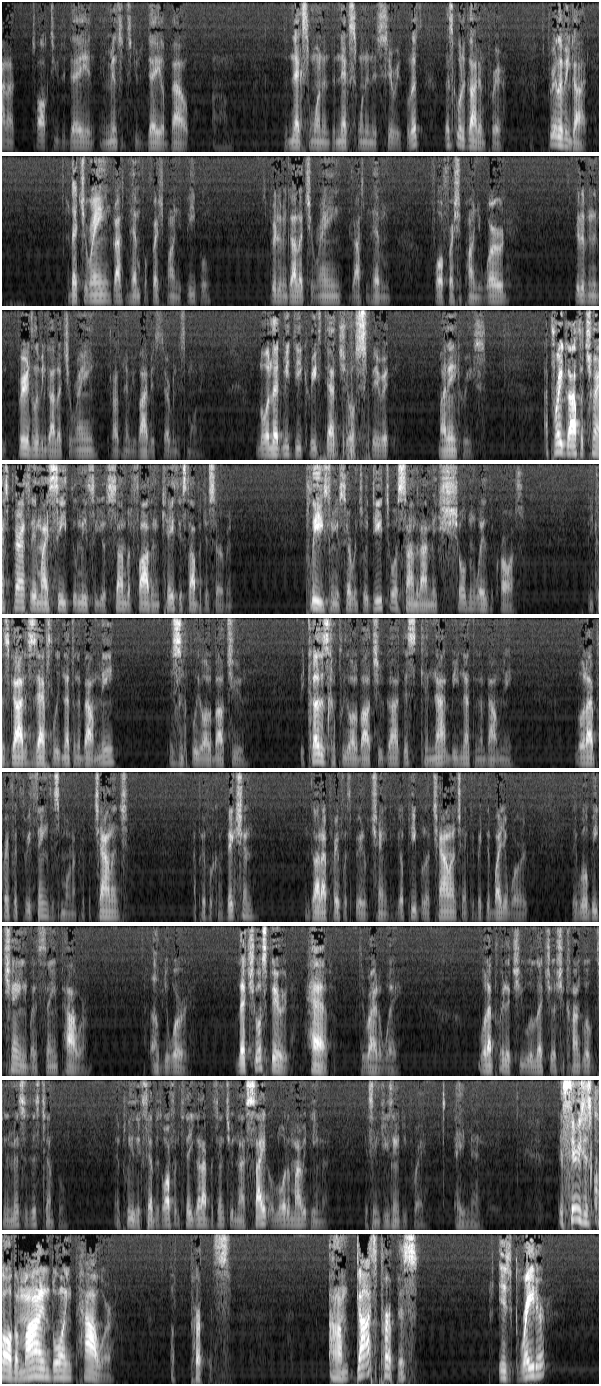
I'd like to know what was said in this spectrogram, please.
kind of talk to you today and, and minister to you today about um, the next one and the next one in this series. But let's let's go to God in prayer. Spirit living God, let your rain drop from heaven for fresh upon your people. Spirit living God, let your rain drop from heaven fall fresh upon your word. Spirit living, Spirit living God, let your rain drop from heaven revive your servant this morning. Lord, let me decrease that your spirit might increase. I pray, God, for transparency they might see through me to your Son, but Father, in case they stop at your servant, please send your servant to a detour sign that I may show them the way to the cross. Because, God, this is absolutely nothing about me. This is completely all about you. Because it's completely all about you, God, this cannot be nothing about me. Lord, I pray for three things this morning. I pray for challenge. I pray for conviction. And God, I pray for a spirit of change. If your people are challenged and convicted by your word, they will be changed by the same power of your word. Let your spirit have the right of way. Lord, I pray that you will let your Chicago continue to minister this temple. And please accept this offering today, God. I present to you in thy sight, O Lord of my Redeemer. It's in Jesus' name we pray. Amen. The series is called The Mind Blowing Power of Purpose. Um, God's purpose is greater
